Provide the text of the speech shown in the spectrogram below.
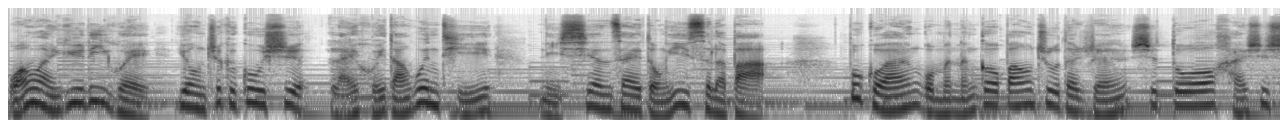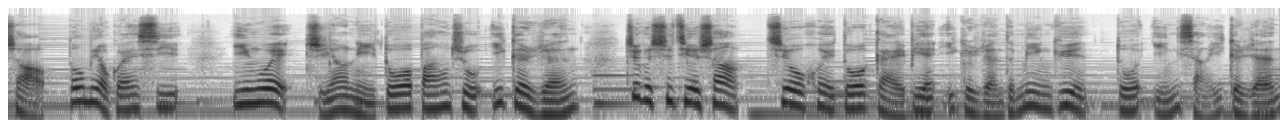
婉婉玉立伟用这个故事来回答问题，你现在懂意思了吧？不管我们能够帮助的人是多还是少都没有关系，因为只要你多帮助一个人，这个世界上就会多改变一个人的命运，多影响一个人。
